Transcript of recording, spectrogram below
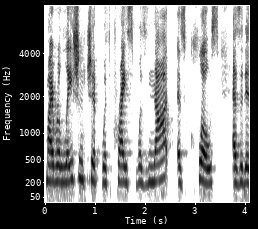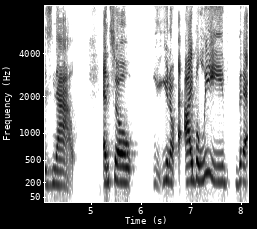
my relationship with christ was not as close as it is now. And so you know i believe that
